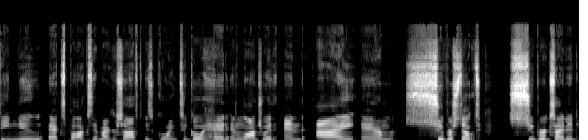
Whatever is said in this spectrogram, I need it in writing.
the new Xbox that Microsoft is going to go ahead and launch with, and I am super stoked, super excited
